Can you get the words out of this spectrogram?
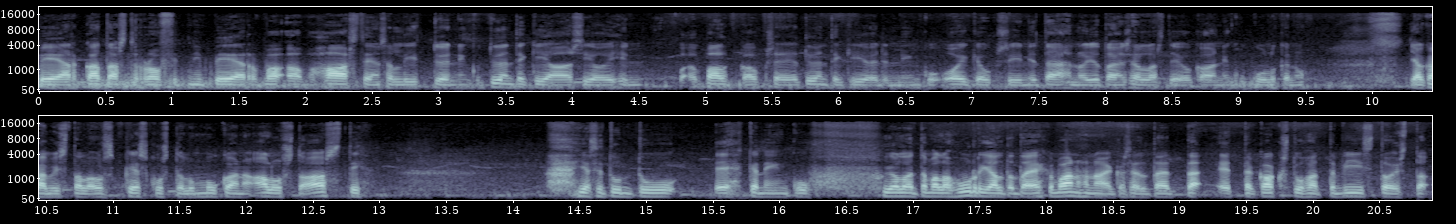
PR-katastrofit, niin PR-haasteensa liittyen niin kuin työntekijäasioihin palkkaukseen ja työntekijöiden niin kuin oikeuksiin. Ja tämähän on jotain sellaista, joka on niin kuin kulkenut jakamistalouskeskustelun mukana alusta asti. Ja se tuntuu ehkä niin kuin jollain tavalla hurjalta tai ehkä vanhanaikaiselta, että, että 2015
